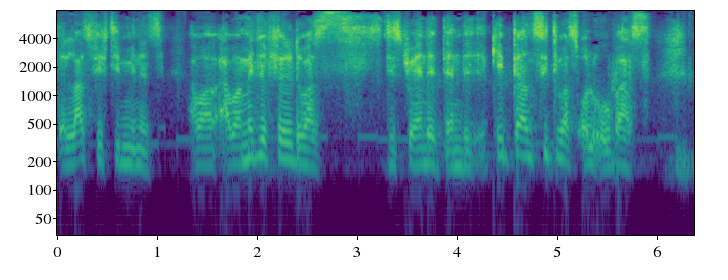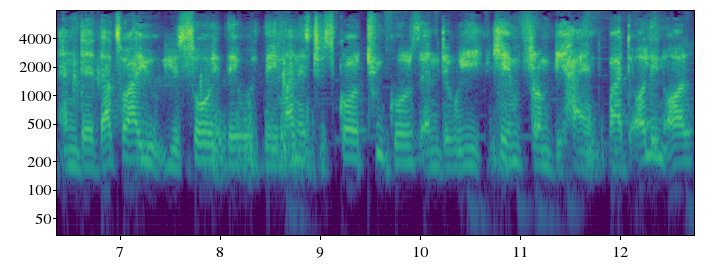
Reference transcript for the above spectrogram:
the last 15 minutes, our our midfield was disjointed, and the Cape Town City was all over us, and uh, that's why you, you saw they they managed to score two goals, and we came from behind. But all in all,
